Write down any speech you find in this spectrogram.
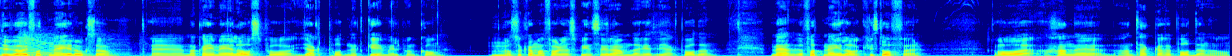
Du, vi har ju fått mail också. Eh, man kan ju mejla oss på jaktpodden.gmail.com. Mm. Och så kan man följa oss på Instagram, där heter vi Jaktpodden. Men vi har fått mail av Kristoffer. Och han, eh, han tackar för podden och,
